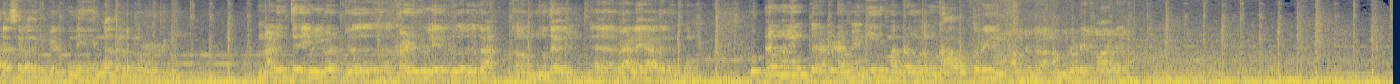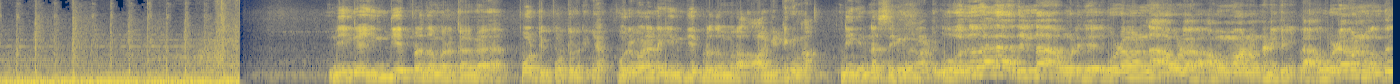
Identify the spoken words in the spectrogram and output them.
அரசியல்வாதிகளுக்கு நீங்க என்ன தண்டனை கொடுப்பீங்க? நடுத்தெருவில் வந்து கழுவில் ஏற்றுவது தான் முதல் வேலையாக இருக்கும். குற்றங்களின் பிறப்பிடமே நீதிமன்றங்களும் காவல்துறையும் அப்படின்றது நம்மளுடைய பார்வை. நீங்கள் இந்திய பிரதமருக்காக போட்டி போட்டுக்கிறீங்க. ஒருவேளை நீங்கள் இந்திய பிரதமராக ஆகிட்டீங்கன்னா நீங்கள் என்ன செய்வீங்க நாட்டுக்கு? ஒருவேளை அதுன்னா உங்களுக்கு உழவன்னா அவ்வளோ அவமானம்னு நினைக்கிறீங்களா? உழவன் வந்து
